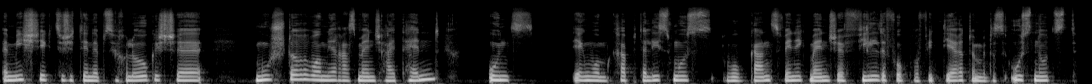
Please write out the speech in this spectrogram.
eine Mischung zwischen den psychologischen Mustern, die wir als Menschheit haben und irgendwo im Kapitalismus, wo ganz wenig Menschen viel davon profitieren, wenn man das ausnutzt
